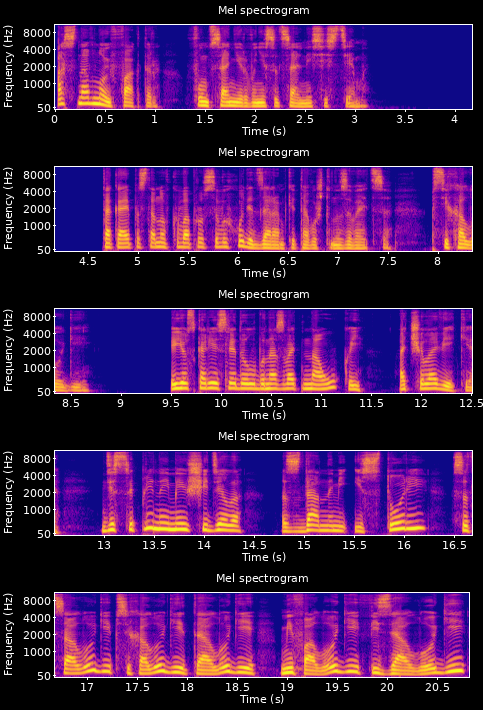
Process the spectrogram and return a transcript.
основной фактор функционирования социальной системы. Такая постановка вопроса выходит за рамки того, что называется психологией. Ее скорее следовало бы назвать наукой о человеке, дисциплиной, имеющей дело с данными истории, социологии, психологии, теологии, мифологии, физиологии,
